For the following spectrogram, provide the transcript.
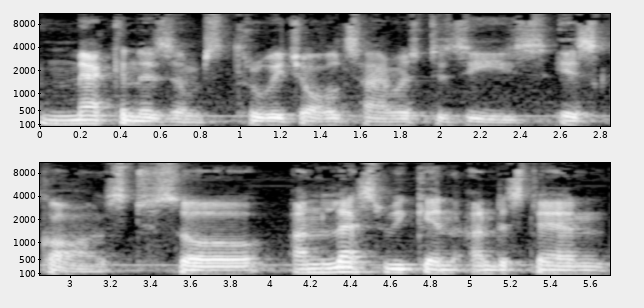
mechanisms through which Alzheimer's disease is caused. So, unless we can understand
